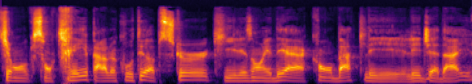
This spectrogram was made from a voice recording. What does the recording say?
qui, ont, qui sont créées par le côté obscur, qui les ont aidés à combattre les, les Jedi.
